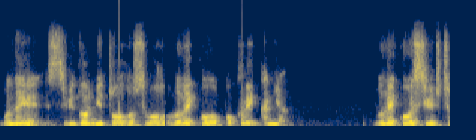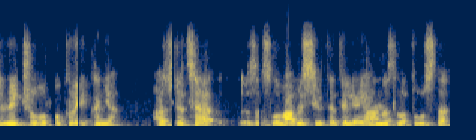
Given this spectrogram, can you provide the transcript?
вони свідомі того свого великого покликання, великого священичого покликання, адже це, за словами святителя Іоанна Златуста,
